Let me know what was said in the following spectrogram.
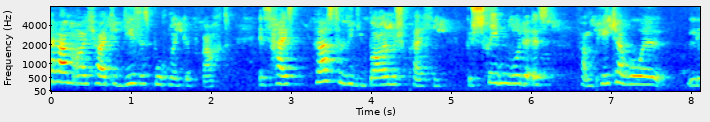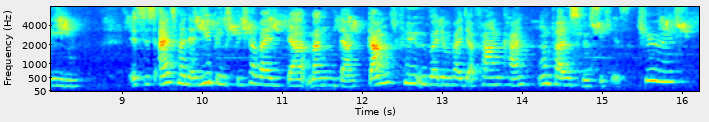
Wir haben euch heute dieses Buch mitgebracht. Es heißt Hörst du, wie die Bäume sprechen? Geschrieben wurde es von Peter Wohlleben. Es ist eins meiner Lieblingsbücher, weil da man da ganz viel über den Wald erfahren kann und weil es lustig ist. Tschüss!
